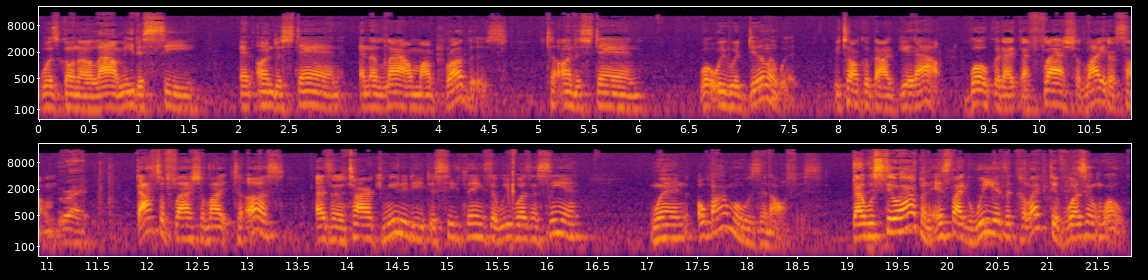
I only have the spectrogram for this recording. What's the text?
was going to allow me to see and understand and allow my brothers to understand what we were dealing with. We talk about get out, woke, or that, that flash of light or something. Right. That's a flash of light to us as an entire community to see things that we wasn't seeing when Obama was in office. That was still happening. It's like we as a collective wasn't woke.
